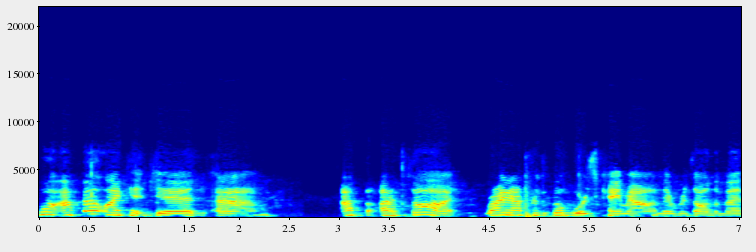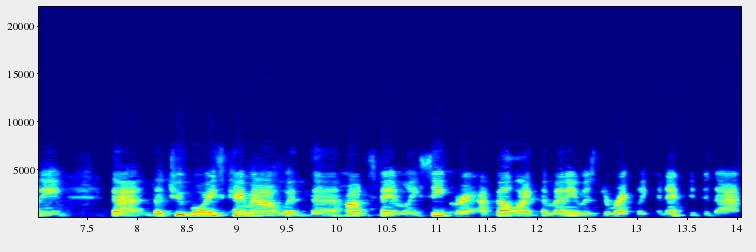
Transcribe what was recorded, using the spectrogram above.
Well, I felt like it did. Um, I, th- I thought right after the billboards came out and there was all the money that the two boys came out with the Hobbs family secret. I felt like the money was directly connected to that.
